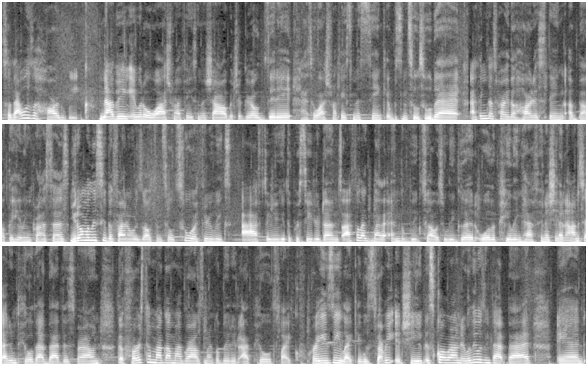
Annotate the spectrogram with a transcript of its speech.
So that was a hard week. Not being able to wash my face in the shower, but your girl did it. I had to wash my face in the sink. It wasn't too, too bad. I think that's probably the hardest thing about the healing process. You don't really see the final results until two or three weeks after you get the procedure done. So I feel like by the end of week two, I was really good. All the peeling had finished. And honestly, I didn't peel that bad this round. The first time I got my brows microbladed, I peeled like crazy. Like it was very itchy. This go around, it really wasn't that bad. And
